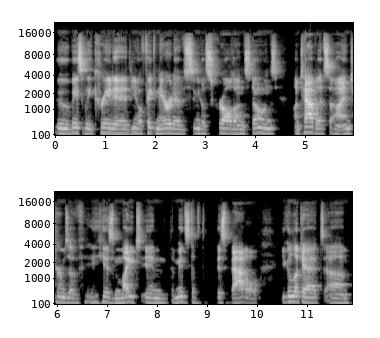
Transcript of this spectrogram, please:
who basically created you know fake narratives, you know, scrawled on stones on tablets uh, in terms of his might in the midst of this battle. You can look at um,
